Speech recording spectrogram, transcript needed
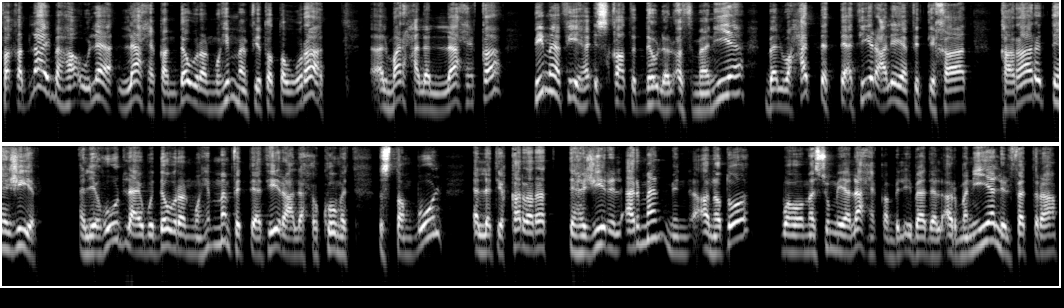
فقد لعب هؤلاء لاحقا دورا مهما في تطورات المرحلة اللاحقة بما فيها إسقاط الدولة العثمانية بل وحتى التأثير عليها في اتخاذ قرار التهجير. اليهود لعبوا دورا مهما في التأثير على حكومة إسطنبول التي قررت تهجير الأرمن من أناضول وهو ما سمي لاحقا بالإبادة الأرمنية للفترة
